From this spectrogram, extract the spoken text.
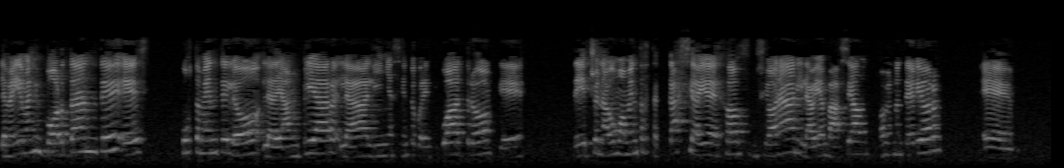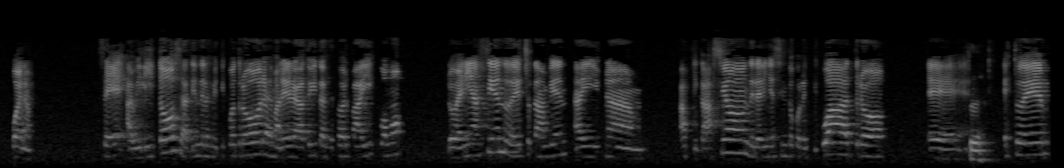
la medida más importante es justamente lo, la de ampliar la línea 144, que de hecho en algún momento hasta casi había dejado de funcionar y la habían vaciado en el gobierno anterior. Eh, bueno, se habilitó, se atiende las 24 horas de manera gratuita desde todo el país, como lo venía haciendo. De hecho, también hay una aplicación de la línea 144. Eh, esto de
